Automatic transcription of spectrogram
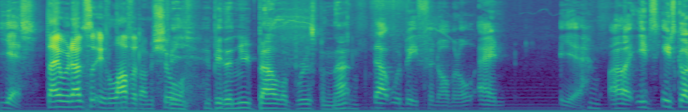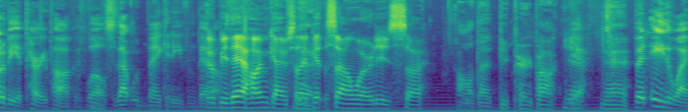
Yes, They would absolutely love it. I'm sure. Be, it'd be the new Battle of Brisbane. That that would be phenomenal, and yeah, hmm. I like it's it's got to be at Perry Park as well, so that would make it even better. It better. would be their home game, so Yeah. they get the say on where it is. So oh, that'd be Perry Park. Yeah. yeah. But either way,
